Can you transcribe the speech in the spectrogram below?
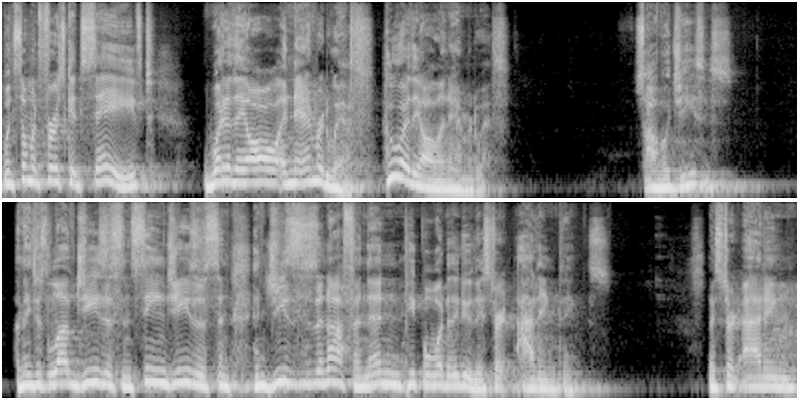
when someone first gets saved, what are they all enamored with? Who are they all enamored with? It's all about Jesus. And they just love Jesus and seeing Jesus and, and Jesus is enough. And then people, what do they do? They start adding things. They start adding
